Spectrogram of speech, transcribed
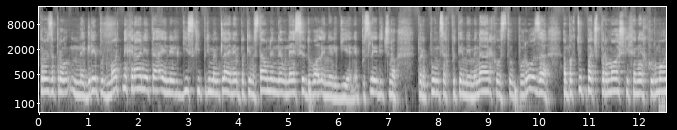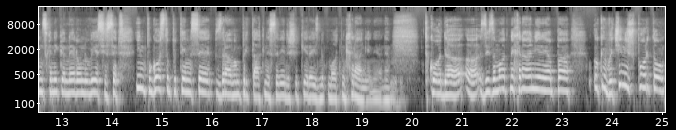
pravzaprav ne gre pod motne hranje, ta energijski primankljaj, ampak enostavno ne vnese dovolj energije. Ne. Posledično pri puncah potem je menarha, osteoporoza, ampak tudi pač pri moških je ne, hormonska neka neravnovesje se in pogosto potem se zdravom pritakne, seveda, še kera izmed motnih hranjenja. Ne. Tako da uh, zdaj za motne hranjenja, pa okay, v večini športov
